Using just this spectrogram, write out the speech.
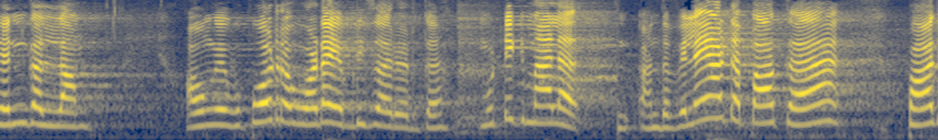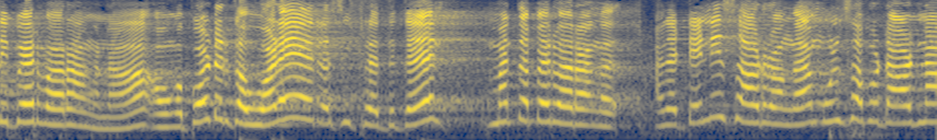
பெண்கள்லாம். அவங்க போடுற உடை எப்படி சார் இருக்கு முட்டிக்கு மேலே. அந்த விளையாட்டை பார்க்க பாதி பேர் வராங்கன்னா அவங்க போட்டிருக்க உடையை ரசிக்கிறதுக்கு மற்ற பேர் வராங்க. அந்த டென்னிஸ் ஆடுறவங்க முழுசா போட்டு ஆடினா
